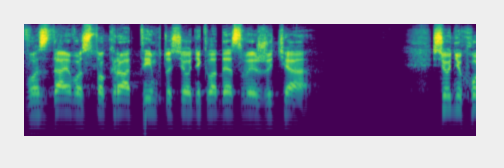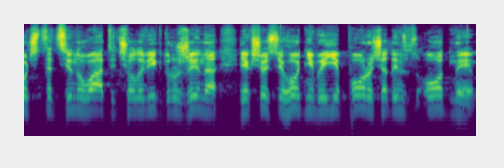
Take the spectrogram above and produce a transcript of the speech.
воздай во стократ тим, хто сьогодні кладе своє життя. Сьогодні хочеться цінувати чоловік, дружина, якщо сьогодні ви є поруч один з одним.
